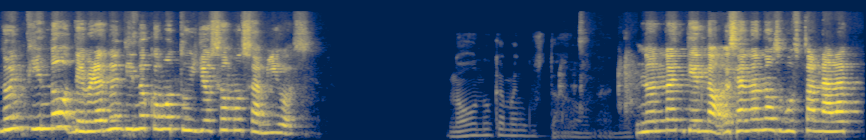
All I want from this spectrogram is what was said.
No entiendo, de verdad no entiendo cómo tú y yo somos amigos. no, nunca me han gustado. No, no entiendo. O sea, no nos gusta nada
